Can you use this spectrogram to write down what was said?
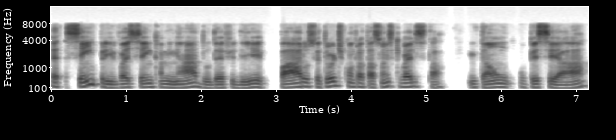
É, sempre vai ser encaminhado o DFD para o setor de contratações que vai listar. Então, o PCA,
